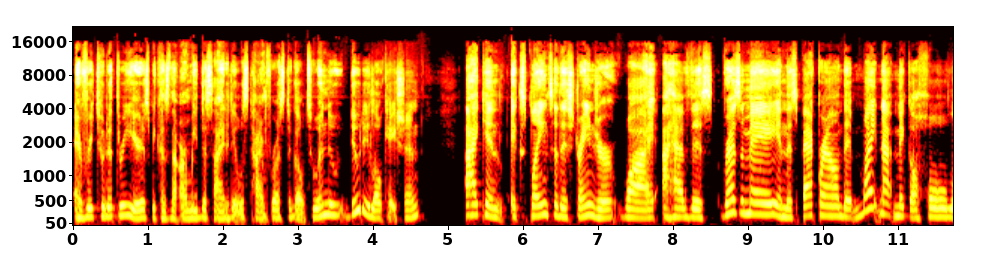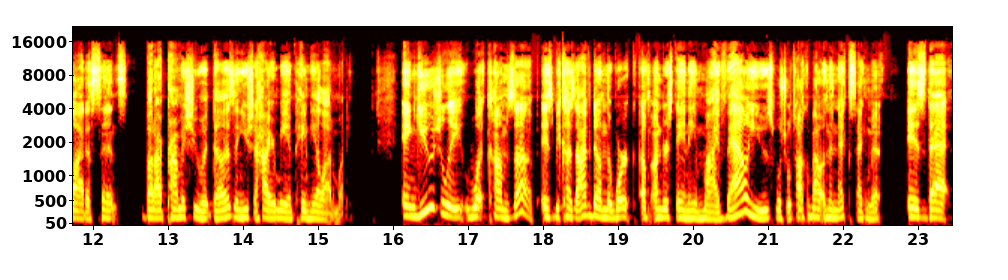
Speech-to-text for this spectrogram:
every two to three years, because the Army decided it was time for us to go to a new duty location, I can explain to this stranger why I have this resume and this background that might not make a whole lot of sense, but I promise you it does. And you should hire me and pay me a lot of money. And usually, what comes up is because I've done the work of understanding my values, which we'll talk about in the next segment, is that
